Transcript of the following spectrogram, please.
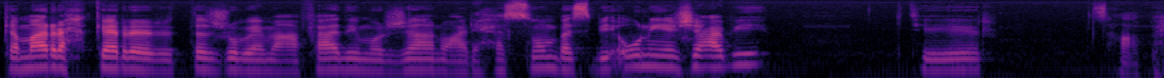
كمان رح كرر التجربة مع فادي مرجان وعلي حسون بس بأغنية شعبي كتير صعبة.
